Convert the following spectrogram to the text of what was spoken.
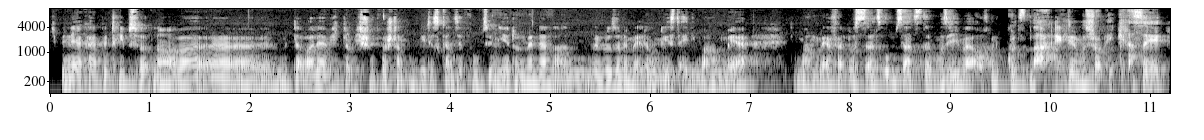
ich bin ja kein Betriebswirt, ne, aber äh, mittlerweile habe ich, glaube ich, schon verstanden, wie das Ganze funktioniert. Und wenn dann, an, wenn du so eine Meldung liest, ey, die machen mehr, die machen mehr Verlust als Umsatz, dann muss ich immer auch kurz nachrechnen, muss schauen, ey, krass, ey,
